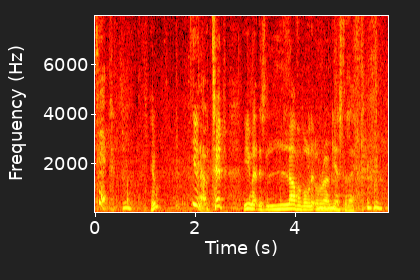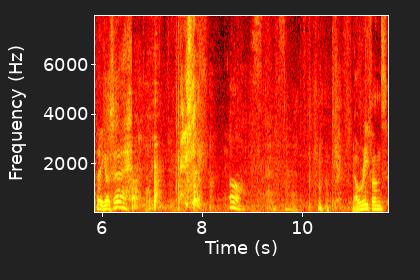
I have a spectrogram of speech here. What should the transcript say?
Tip. Who? You know, Tip. You met this lovable little rogue yesterday. There you go, sir. Oh, sorry. No refunds.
